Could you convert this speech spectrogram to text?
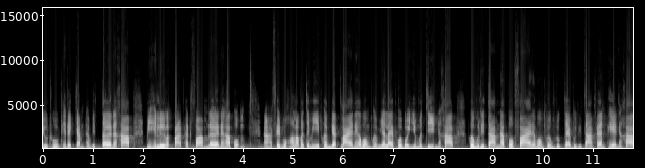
YouTube Telegram Twitter นะครับมีให้เลือกหลากหลายแพลตฟอร์มเลยนะครับผมอ่า Facebook ของเราก็จะมีเพิ่มยอดไลค์นะครับผมเพิ่มยอดไลค์โพสต์บทอิโมจินะครับเพิ่มผู้ติดตามหน้าโปรไฟล์นะครับผมเพิ่มถูกใจผู้ติดตามแฟนเพจนะครับ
